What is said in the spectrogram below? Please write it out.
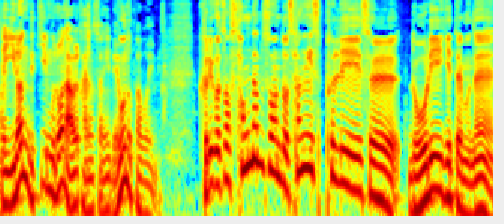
네, 이런 느낌으로 나올 가능성이 매우 높아 보입니다. 그리고 또 성남 수원도 상위 스플릿을 노리기 때문에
